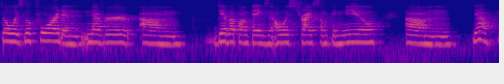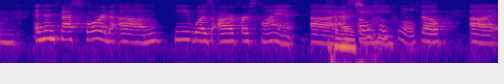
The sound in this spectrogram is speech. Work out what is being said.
to always look forward and never um, give up on things and always try something new. Um, yeah, and And then fast forward, um, he was our first client uh, Oh, as nice. Oh, A&E. how cool. So uh,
